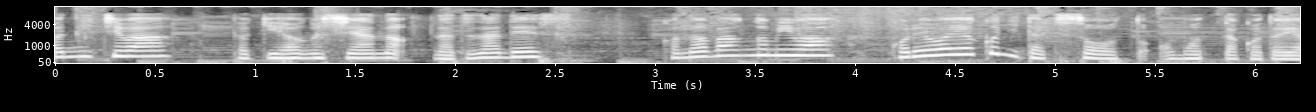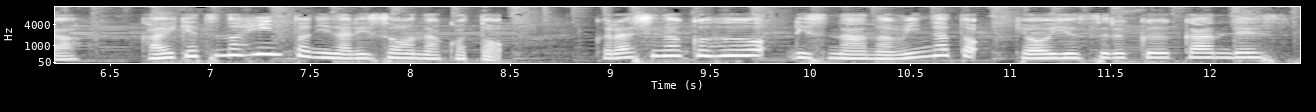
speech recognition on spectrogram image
こんにちは。解きほぐし屋のなずなです。この番組はこれは役に立ちそうと思ったことや解決のヒントになりそうなこと暮らしの工夫をリスナーのみんなと共有する空間です。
